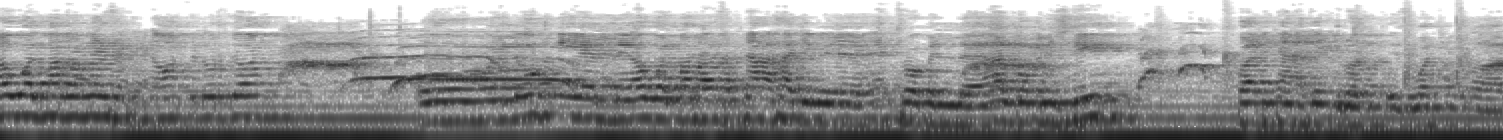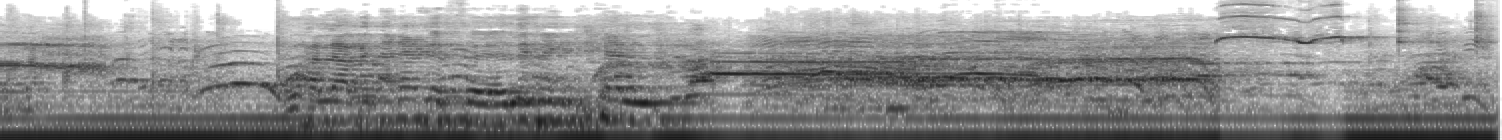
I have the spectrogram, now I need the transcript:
أول مرة بنعزف هنا هون في الأردن. والأغنية اللي أول مرة عزفناها هذه intro بالالبوم الجديد. وهذه كانت Ignorant is what وهلا بدنا نعزف living hell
